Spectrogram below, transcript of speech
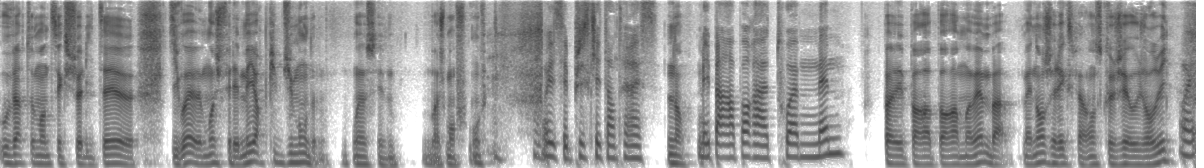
ouvertement de sexualité, euh, qui dit ouais, moi je fais les meilleures pipes du monde. Moi, c'est, moi je m'en fous en fait. Oui, c'est plus ce qui t'intéresse. Non. Mais par rapport à toi-même, par rapport à moi-même. Bah, maintenant j'ai l'expérience que j'ai aujourd'hui. Ouais.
